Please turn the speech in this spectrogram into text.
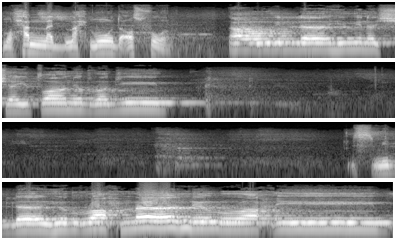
محمد محمود عصفور. أعوذ بالله من الشيطان الرجيم. بسم الله الرحمن الرحيم.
